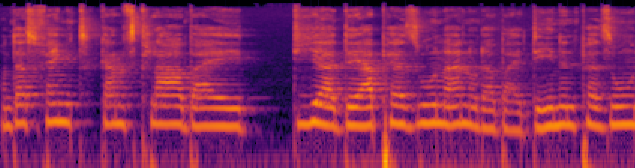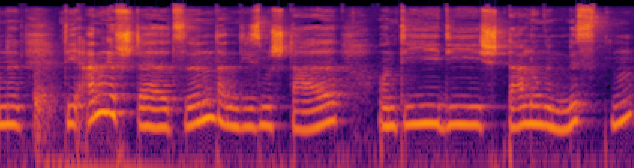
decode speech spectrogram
Und das fängt ganz klar bei dir, der Person an oder bei denen Personen, die angestellt sind an diesem Stall und die die Stallungen missten.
